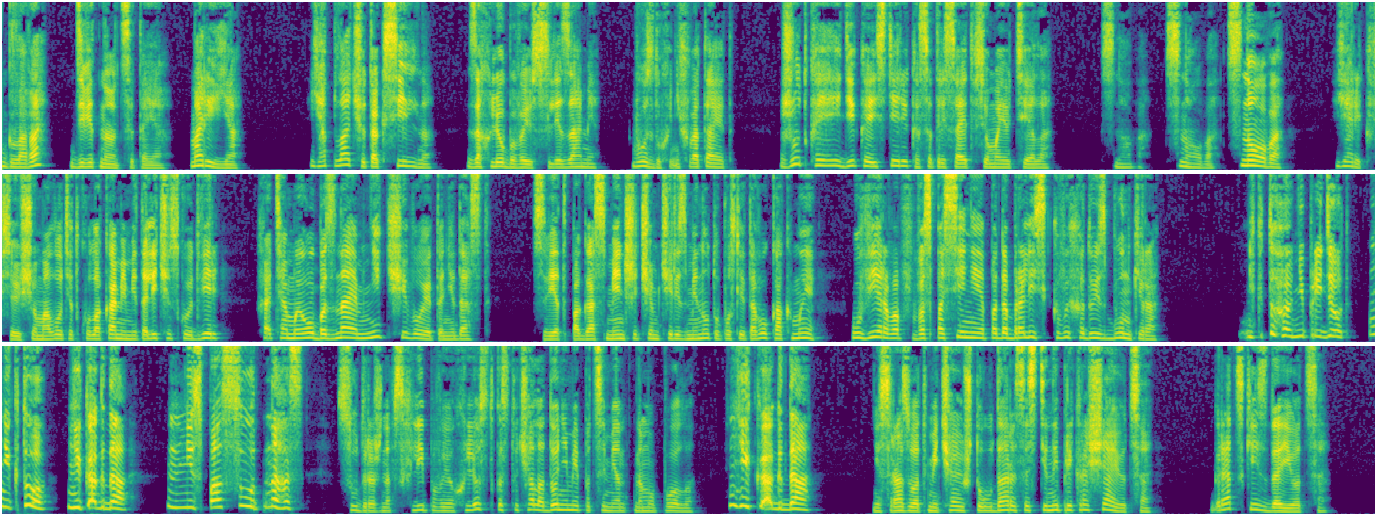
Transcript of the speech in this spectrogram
Глава 19. Мария. Я плачу так сильно, захлебываюсь слезами, воздуха не хватает. Жуткая и дикая истерика сотрясает все мое тело. Снова, снова, снова. Ярик все еще молотит кулаками металлическую дверь, хотя мы оба знаем, ничего это не даст. Свет погас меньше, чем через минуту после того, как мы, уверовав во спасение, подобрались к выходу из бункера. «Никто не придет! Никто! Никогда! «Не спасут нас!» Судорожно всхлипывая, хлестко стуча ладонями по цементному полу. «Никогда!» Не сразу отмечаю, что удары со стены прекращаются. Градский сдается.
